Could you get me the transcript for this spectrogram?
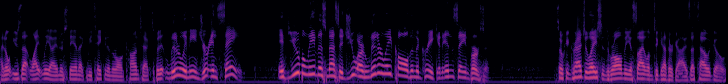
I don't use that lightly. I understand that can be taken in the wrong context, but it literally means you're insane. If you believe this message, you are literally called in the Greek an insane person. So, congratulations. We're all in the asylum together, guys. That's how it goes.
